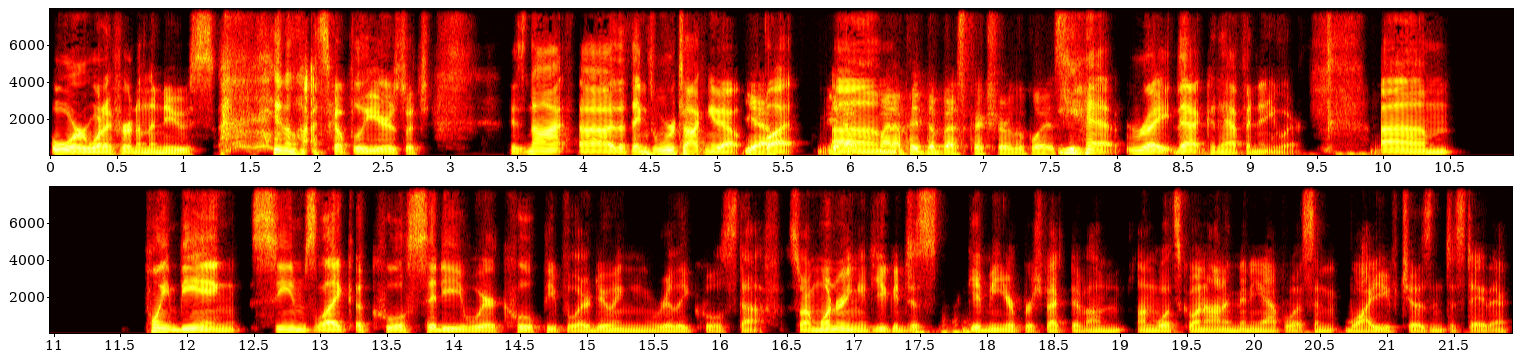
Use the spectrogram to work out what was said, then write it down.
or what I've heard on the news in the last couple of years, which is not uh, the things we're talking about. Yeah. But Yeah, Um, might not paint the best picture of the place. yeah, right. That could happen anywhere. Um, point being, seems like a cool city where cool people are doing really cool stuff. So I'm wondering if you could just give me your perspective on on what's going on in Minneapolis and why you've chosen to stay there.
